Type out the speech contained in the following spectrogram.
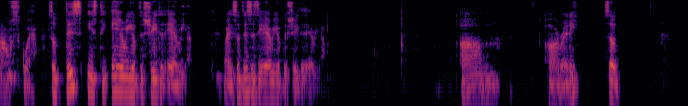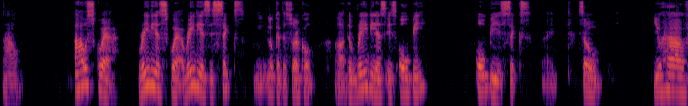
r square. So this is the area of the shaded area. Right, so this is the area of the shaded area. Um, already. So now r square, radius square, radius is 6. Look at the circle. Uh, the radius is OB. OB is 6, right? So you have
